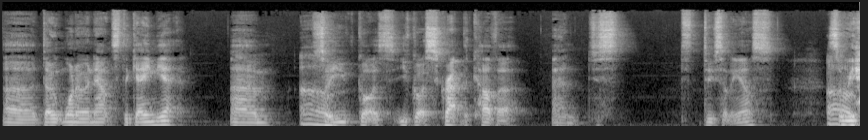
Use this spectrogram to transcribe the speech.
uh, don't want to announce the game yet. Um, So you've got to, you've got to scrap the cover and just do something else. So we,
